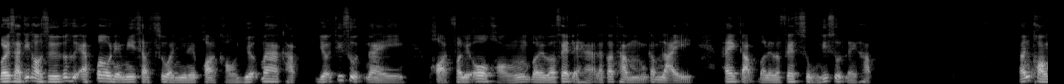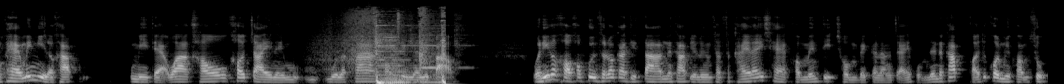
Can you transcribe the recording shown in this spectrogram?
บริษัทที่เขาซื้อก็คือ Apple เนี่ยมีสัดส่วนอยู่ในพอร์ตเขาเยอะมากครับ เยอะที่สุดในพอร์ตโฟลิโอของบริษัทเฟดเลยฮะแล้วก็ทำกำไรให้กับบริษัทเฟดสูงที่สุดเลยครับนั้นของแพงไม่มีหรอกครับ มีแต่ว่าเขาเข้าใจในมูลค่าของสิ่งนั้นหรือเปล่า วันนี้ก็ขอขอบคุณสำหรับการติดตามนะครับ อย่าลืม subscribe ไลค์แชร์คอมเมนต์ติชมเป็นกำลังใจให้ผมด้วยนะครับ ขอให้ทุกคนมีความสุข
